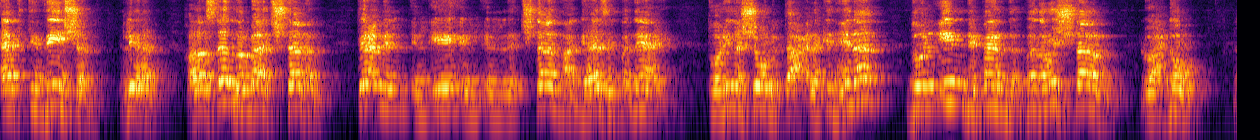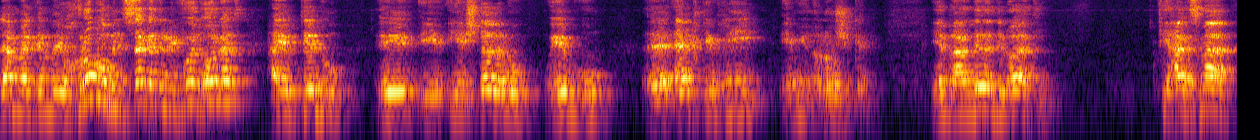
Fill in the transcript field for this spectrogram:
activation لها. خلاص تقدر بقى تشتغل تعمل الايه ال- ال- تشتغل مع الجهاز المناعي تورينا الشغل بتاعها. لكن هنا دول independent ما يقدروش يشتغلوا لوحدهم. لما لما يخرجوا من ال secondary lymphoid organs هيبتدوا ي- يشتغلوا ويبقوا actively immunological يبقى عندنا دلوقتي في حاجة اسمها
